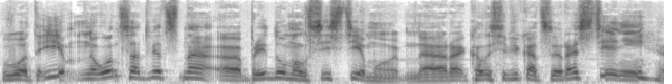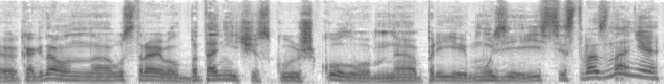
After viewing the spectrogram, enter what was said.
Вот, и он, соответственно, э, придумал систему э, классификации растений, э, когда он устраивал ботаническую школу при музее естествознания.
